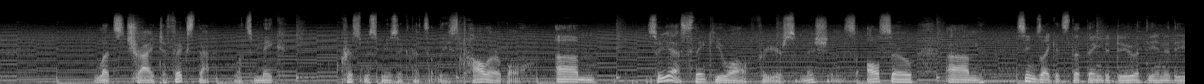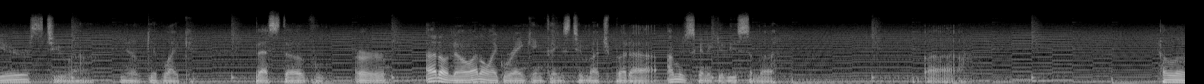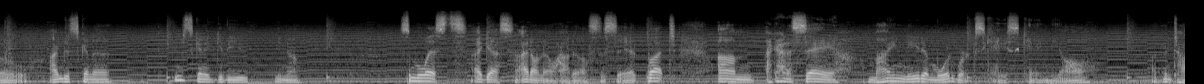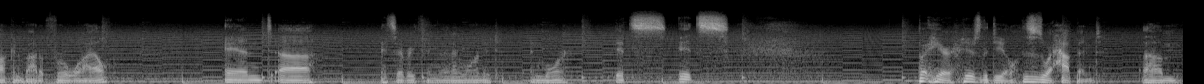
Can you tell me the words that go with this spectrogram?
let's try to fix that. Let's make Christmas music that's at least tolerable. Um, so yes, thank you all for your submissions. Also, um, seems like it's the thing to do at the end of the year is to uh, you know give like best of or I don't know. I don't like ranking things too much, but uh, I'm just gonna give you some. Uh, uh, hello. I'm just gonna. I'm just gonna give you, you know, some lists. I guess I don't know how else to say it, but um, I gotta say, my Needham Woodworks case came, y'all. I've been talking about it for a while, and uh, it's everything that I wanted and more. It's it's but here, here's the deal. This is what happened. Um,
